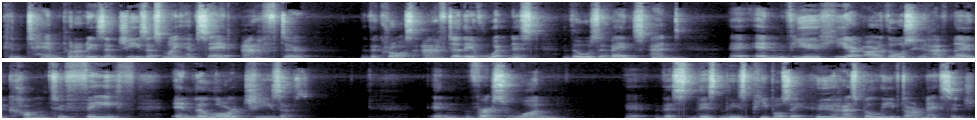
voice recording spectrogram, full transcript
contemporaries of Jesus might have said after the cross, after they've witnessed those events. And in view here are those who have now come to faith in the Lord Jesus. In verse 1, uh, this, this, these people say, Who has believed our message?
